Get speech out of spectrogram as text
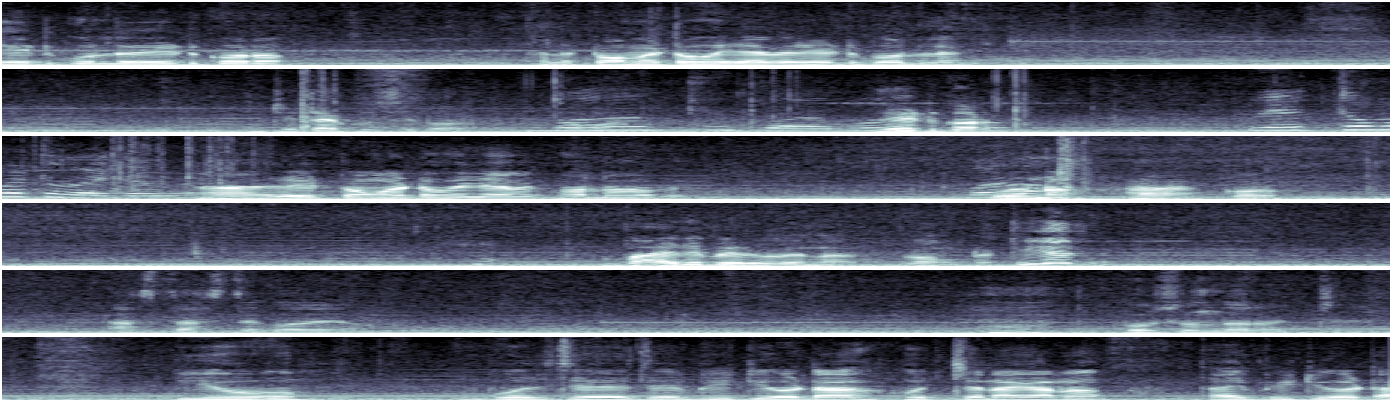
রেড করলে রেড করো। তাহলে টমেটো হয়ে যাবে রেড করলে। যেটা খুশি করো। রেড করো। হ্যাঁ রেড টমেটো হয়ে যাবে ভালো হবে। করো না? হ্যাঁ করো। বাইরে বেরোবে না রংটা ঠিক আছে? আস্তে আস্তে করে। হুম খুব সুন্দর হচ্ছে। পিও বলছে যে ভিডিওটা হচ্ছে না কেন? তাই ভিডিওটা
